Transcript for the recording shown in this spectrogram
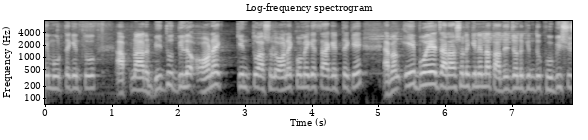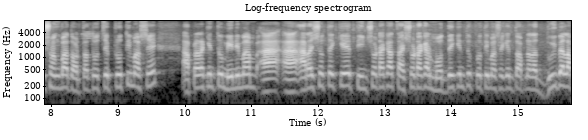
এই মুহূর্তে কিন্তু আপনার বিদ্যুৎ বিলে অনেক কিন্তু আসলে অনেক কমে গেছে আগের থেকে। এবং এ বইয়ে যারা আসলে কিনে না, তাদের জন্য কিন্তু খুবই সুসংবাদ। অর্থাৎ হচ্ছে প্রতি মাসে আপনারা কিন্তু মিনিমাম আড়াইশো থেকে তিনশো টাকা, চারশো টাকার মধ্যে কিন্তু প্রতি মাসে কিন্তু আপনারা দুই বেলা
